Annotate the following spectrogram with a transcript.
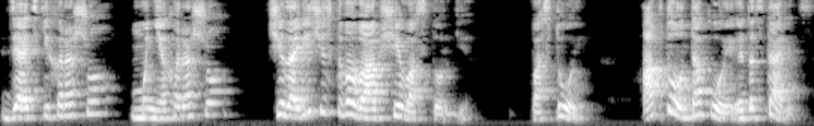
Дядьке хорошо, мне хорошо, человечество вообще в восторге. Постой, а кто он такой, этот старец?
